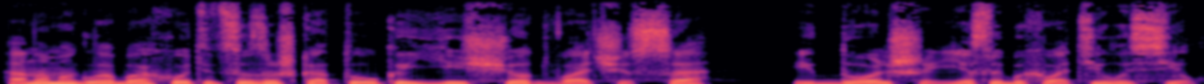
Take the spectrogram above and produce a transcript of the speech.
Она могла бы охотиться за шкатулкой еще два часа и дольше, если бы хватило сил.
